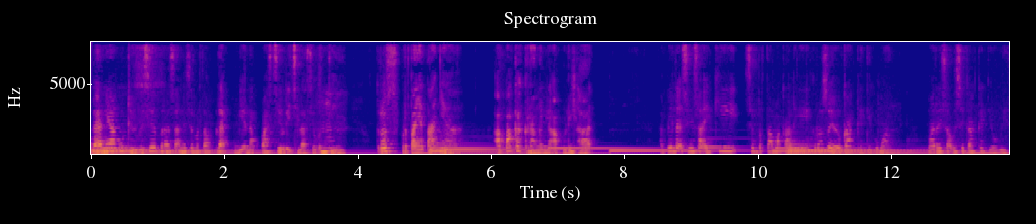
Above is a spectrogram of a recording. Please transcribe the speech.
Lah ini aku dhewe sih perasaan seperti lek biyen aku pas cilik jelas ya wedi. Terus bertanya-tanya, apakah gerangan yang aku lihat? Tapi lek sing saiki sing pertama kali kerasa ya kaget iku mang. Mari sakwise kaget ya wis.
